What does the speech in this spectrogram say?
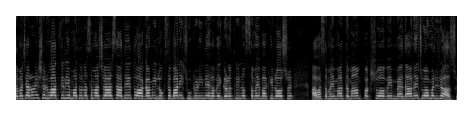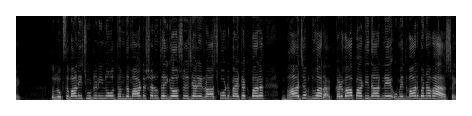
સમાચારોની શરૂઆત કરીએ મહત્વના સમાચાર સાથે. તો આગામી લોકસભાની ચૂંટણીને હવે ગણતરીનો સમય બાકી રહ્યો છે. આવા સમયમાં તમામ પક્ષો હવે મેદાને જોવા મળી રહ્યા છે. તો લોકસભાની ચૂંટણીનો ધમધમાટ શરૂ થઈ ગયો છે જ્યારે રાજકોટ બેઠક પર ભાજપ દ્વારા કડવા પાટીદારને ઉમેદવાર બનાવાયા છે.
